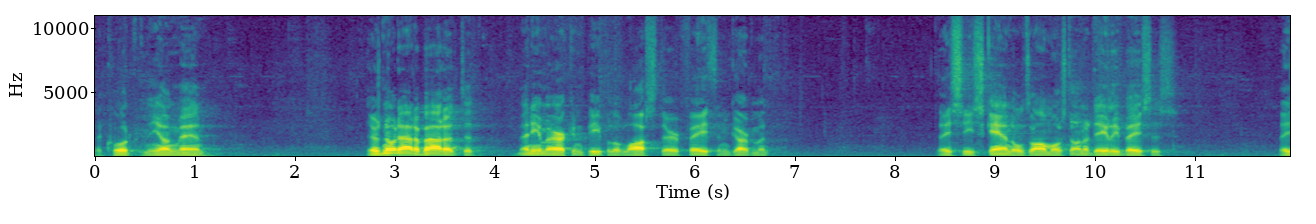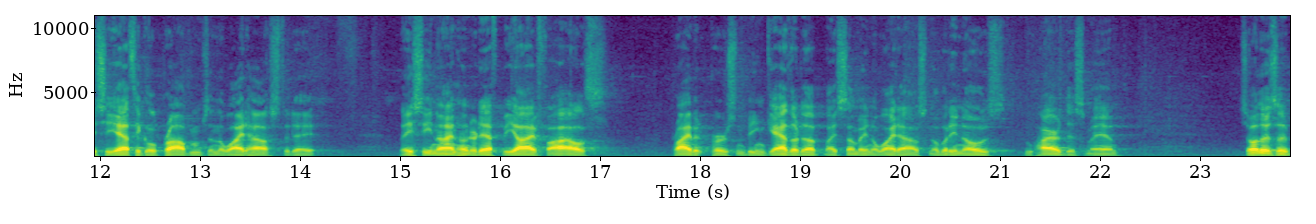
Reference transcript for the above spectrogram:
the quote from the young man. There's no doubt about it that many American people have lost their faith in government. They see scandals almost on a daily basis. They see ethical problems in the White House today. They see 900 FBI files, private person being gathered up by somebody in the White House. Nobody knows who hired this man. So there's a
